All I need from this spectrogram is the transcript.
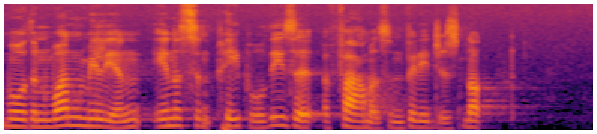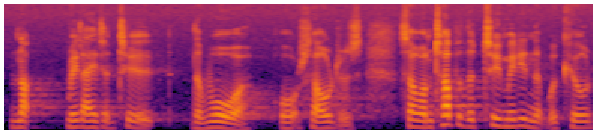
more than one million innocent people. These are farmers and villagers, not, not related to the war or soldiers. So, on top of the two million that were killed,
